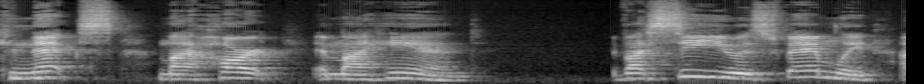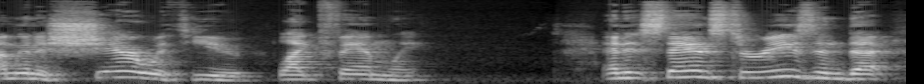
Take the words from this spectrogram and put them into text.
connects my heart and my hand. If I see you as family, I'm going to share with you like family. And it stands to reason that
